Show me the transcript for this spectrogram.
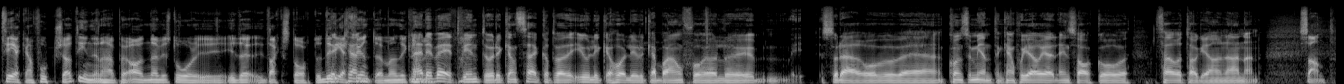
tvekan fortsatt in i den här, ja, när vi står i, i, i dagsdato. Det, det vet kan, vi inte. Men det kan nej, det vet vi inte och det kan säkert vara olika håll i olika branscher eller sådär. Och, eh, konsumenten kanske gör en sak och företag gör en annan. Sant.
